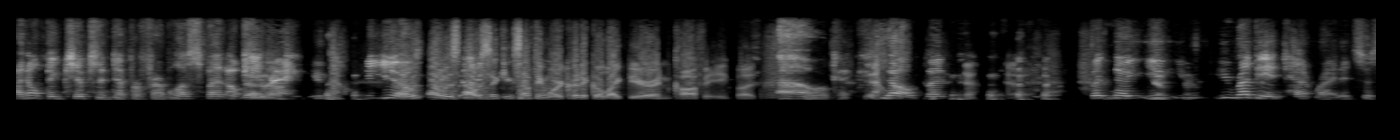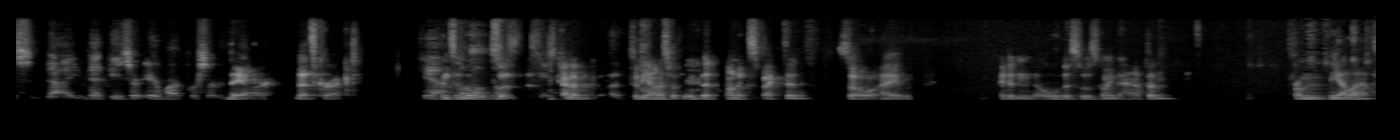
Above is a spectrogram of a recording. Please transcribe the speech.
I don't think chips and dip are frivolous, but okay, No, no. Ray, you, you. I was, I was, I was thinking something more critical like beer and coffee, but Oh, okay. Yeah. No, but Yeah, but no, you you you read the intent right. It's just that, that these are earmarked for certain. They are. That's correct. Yeah. And so Well, this was, this was kind of, uh, to be honest with you, a bit unexpected. So I, I didn't know this was going to happen from the LF.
